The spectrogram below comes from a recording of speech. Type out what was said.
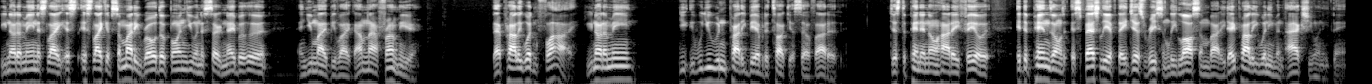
You know what I mean? It's like it's it's like if somebody rolled up on you in a certain neighborhood and you might be like, I'm not from here. That probably wouldn't fly. You know what I mean? You you wouldn't probably be able to talk yourself out of it. Just depending on how they feel. It depends on especially if they just recently lost somebody. They probably wouldn't even ask you anything.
